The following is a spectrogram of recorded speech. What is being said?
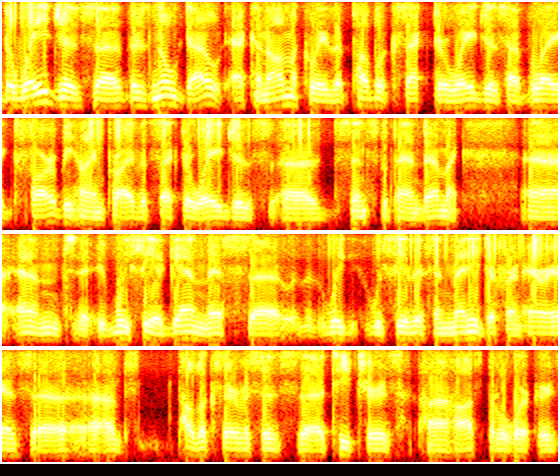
the wages, uh, there's no doubt economically that public sector wages have lagged far behind private sector wages uh, since the pandemic. Uh, and we see again this uh, we we see this in many different areas uh, public services uh, teachers uh, hospital workers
